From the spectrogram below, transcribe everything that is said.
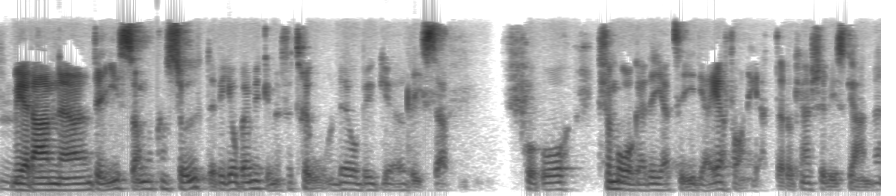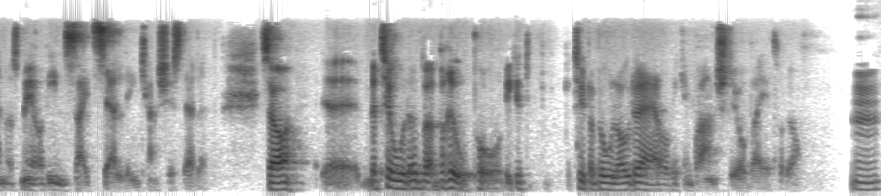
Mm. Medan eh, vi som konsulter, vi jobbar mycket med förtroende och bygger, visar på vår förmåga via tidigare erfarenheter. Då kanske vi ska använda oss mer av insight selling kanske istället. Så eh, metoder beror på vilket typ av bolag du är och vilken bransch du jobbar i tror jag. Mm.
